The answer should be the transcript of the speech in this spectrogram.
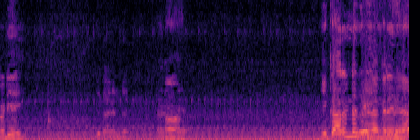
റെഡിയായി. ഈ കറണ്ട് എന്തിനാ ശങ്കര ഇതിന്?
